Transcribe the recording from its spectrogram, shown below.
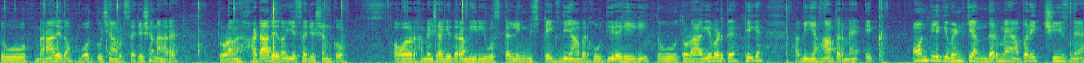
तो बना देता हूँ, बहुत कुछ यहाँ पर सजेशन आ रहा है। थोड़ा मैं हटा देता हूँ ये सजेशन को। और हमेशा की तरह मेरी वो स्पेलिंग मिस्टेक्स भी यहाँ पर होती रहेगी तो थोड़ा आगे बढ़ते हैं, ठीक है? अभी यहाँ पर मैं एक ऑन क्लिक इवेंट के अंदर मैं यहाँ पर एक चीज़ मैं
